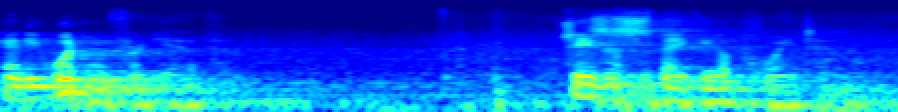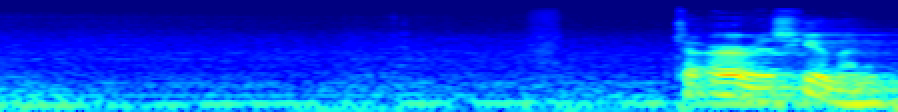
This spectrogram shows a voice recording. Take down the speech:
and he wouldn't forgive. Jesus is making a point. To err is human,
